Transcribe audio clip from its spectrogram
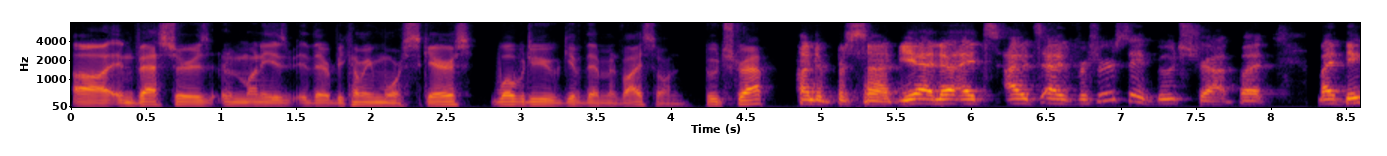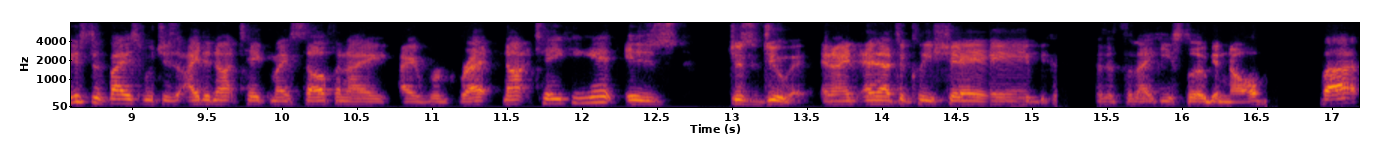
uh, investors and money is they're becoming more scarce. What would you give them advice on? Bootstrap? 100%. Yeah, no, it's, I would, I would for sure say bootstrap, but my biggest advice, which is I did not take myself and I, I regret not taking it is just do it. And I, and that's a cliche because because it's the Nike slogan and all that.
